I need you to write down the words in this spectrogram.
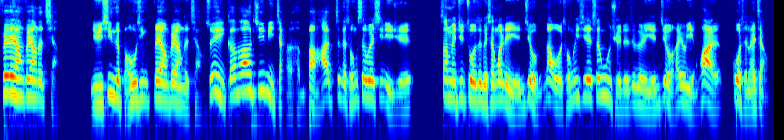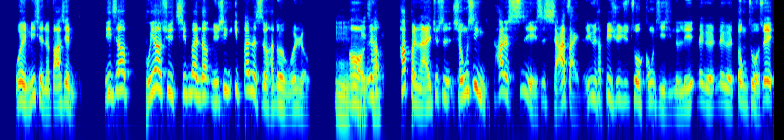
非常非常的强，女性的保护性非常非常的强。所以刚刚 Jimmy 讲的很棒，他这个从社会心理学上面去做这个相关的研究。那我从一些生物学的这个研究还有演化的过程来讲，我也明显的发现，你只要不要去侵犯到女性，一般的时候她都很温柔，嗯，哦，因为她她本来就是雄性，她的视野是狭窄的，因为她必须去做攻击型的猎那个那个动作，所以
